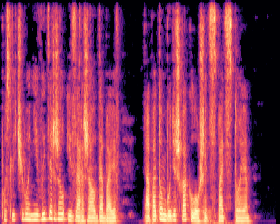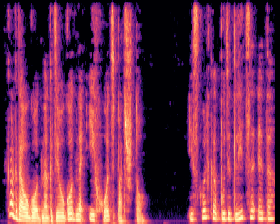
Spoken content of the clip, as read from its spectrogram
После чего не выдержал и заржал, добавив, а потом будешь как лошадь спать стоя. Когда угодно, где угодно и хоть под что. И сколько будет длиться это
